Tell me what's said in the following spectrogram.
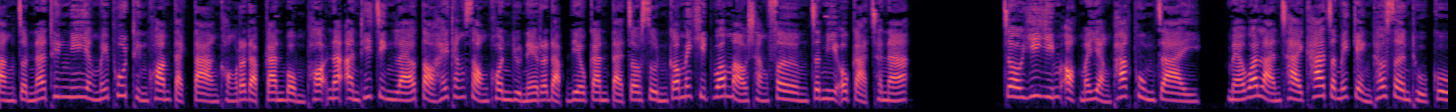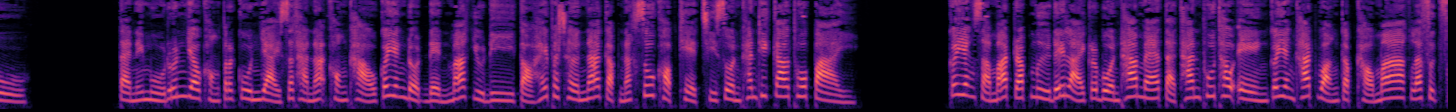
ลังจนน่าทึ่งนี้ยังไม่พูดถึงความแตกต่างของระดับการบ่มเพาะณอันที่จริงแล้วต่อให้ทั้งสองคนอยู่ในระดับเดียวกัน แต่โจซุนก็ไม่คิดว่าเหมาฉางเฟิงจะมีโอกาสชนะ โจยี่ยิ้มออกมาอย่างภาคภูมิใจ แม้ว่าหลานชายข้าจะไม่เก่งเท่าเซินถูกู แต่ในหมู่รุ่นเยาว์ของตระกูลใหญ่สถานะของเขาก็ยังโดดเด่นมากอยู่ดี ต่อให้เผชิญหน้ากับนักสู้ขอบเขตฉีส่วนขั้นที่ 9 ทั่วไป ก็ยังสามารถรับมือได้หลายกระบวนท่าแม้ แต่ท่านผู้เท่าเองก็ยังคาดหวังกับเขามาก และฝึกฝ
